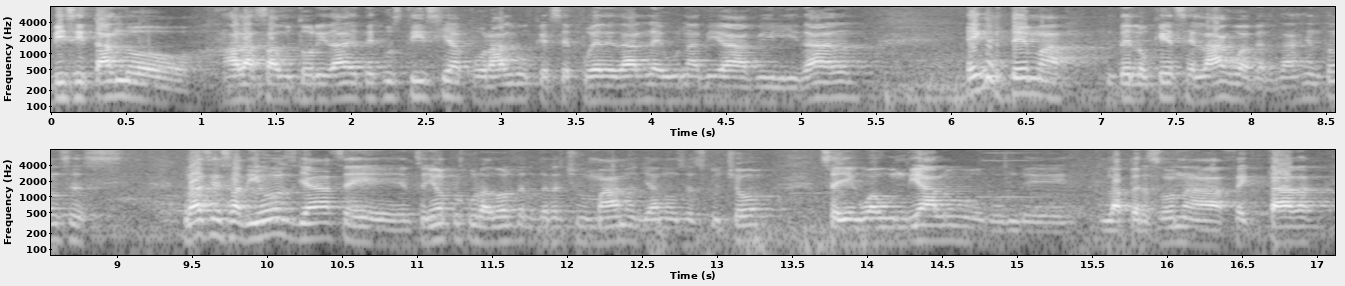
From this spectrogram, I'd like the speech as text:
visitando a las autoridades de justicia por algo que se puede darle una viabilidad en el tema de lo que es el agua, ¿verdad? Entonces, Gracias a Dios ya se, el señor Procurador de los Derechos Humanos ya nos escuchó, se llegó a un diálogo donde la persona afectada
